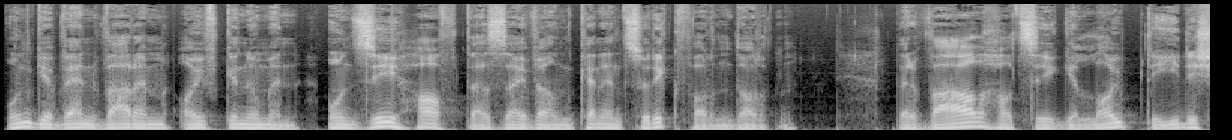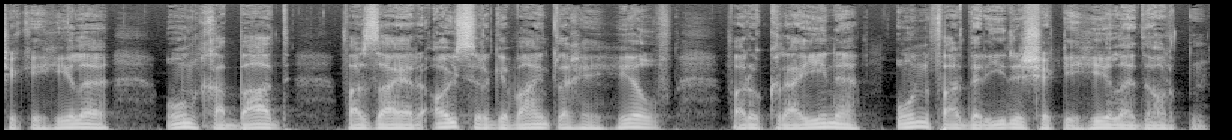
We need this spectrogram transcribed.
und gewinn warm aufgenommen und sie hofft, dass sie wollen können zurückfahren dorten. Der Wahl hat sie geläubt die jüdische Gehille und Chabad für seine äußergewöhnliche Hilfe für Ukraine und für der jüdische Gehille dorten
